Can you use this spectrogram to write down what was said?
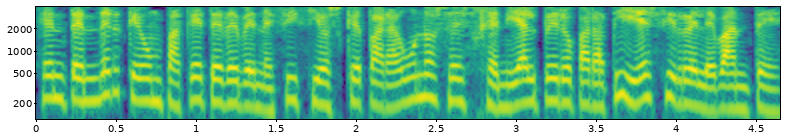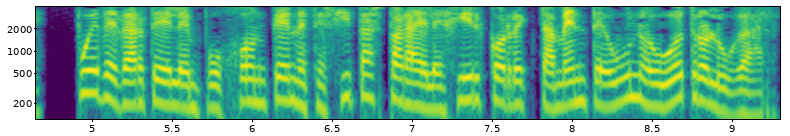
Entender que un paquete de beneficios que para unos es genial pero para ti es irrelevante, puede darte el empujón que necesitas para elegir correctamente uno u otro lugar.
